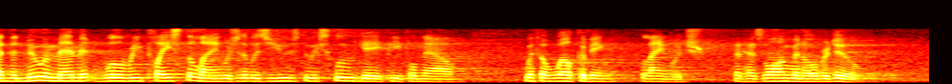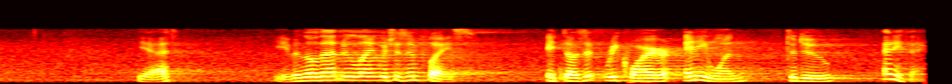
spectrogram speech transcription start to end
And the new amendment will replace the language that was used to exclude gay people now with a welcoming language that has long been overdue. Yet, even though that new language is in place, it doesn't require anyone to do anything.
